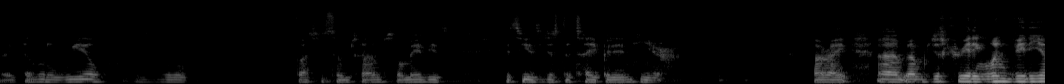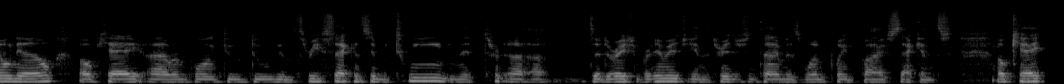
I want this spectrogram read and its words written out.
All right, that little wheel is a little fussy sometimes, so maybe it's, it's easy just to type it in here. All right, um, I'm just creating one video now. Okay, um, I'm going to do them three seconds in between, and the uh, uh, the duration per image, and the transition time is 1.5 seconds. Okay,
